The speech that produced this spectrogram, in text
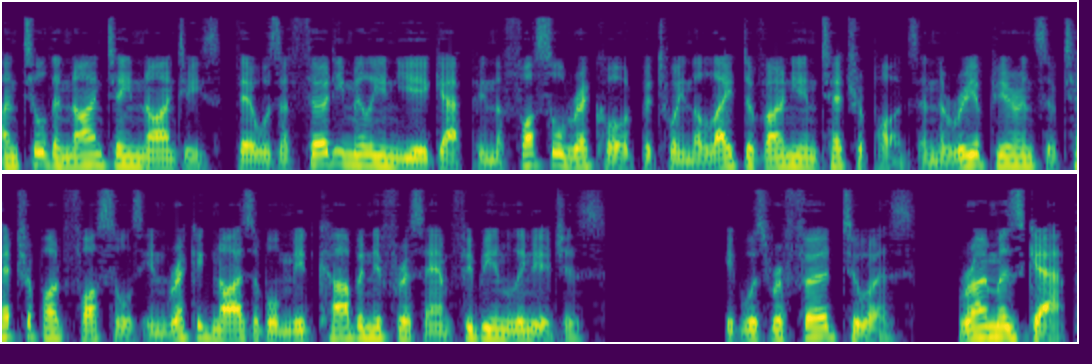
Until the 1990s, there was a 30 million year gap in the fossil record between the late Devonian tetrapods and the reappearance of tetrapod fossils in recognizable mid-Carboniferous amphibian lineages. It was referred to as Romer's Gap.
